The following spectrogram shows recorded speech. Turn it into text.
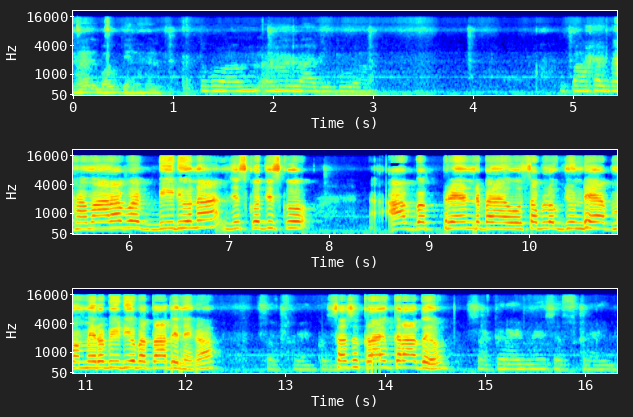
हैं तो हमारा वो वीडियो ना जिसको जिसको आप फ्रेंड बनाए वो सब लोग जुंडे आप मेरा वीडियो बता देने का। सब्सक्राइब सब्सक्राइब करा दो। सब्सक्राइब नहीं सब्सक्राइब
